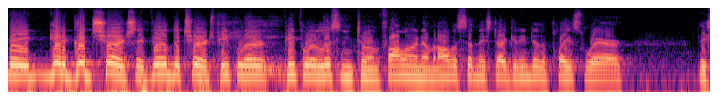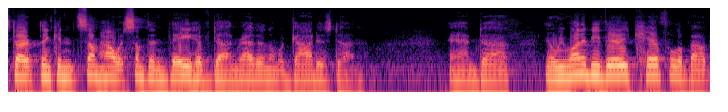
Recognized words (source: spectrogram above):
they get a good church, they build the church, people are, people are listening to them, following them, and all of a sudden they start getting to the place where they start thinking somehow it's something they have done rather than what God has done. And uh, you know, we want to be very careful about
